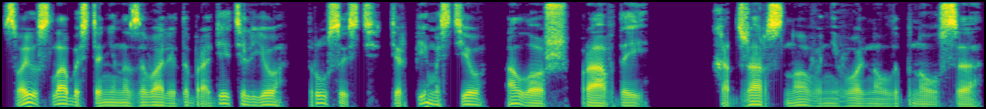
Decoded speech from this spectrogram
Свою слабость они называли добродетелью, трусость — терпимостью, а ложь — правдой. Хаджар снова невольно улыбнулся.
